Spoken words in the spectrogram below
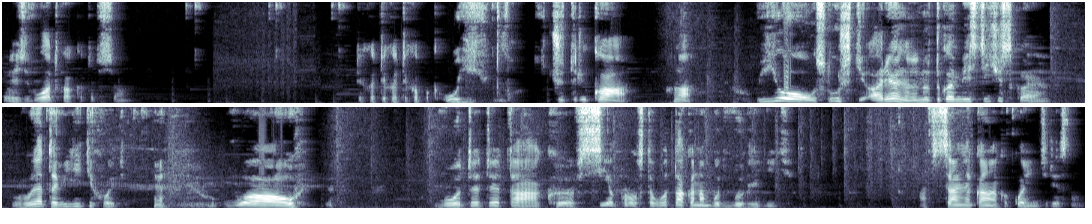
То есть вот как это все тихо тихо тихо пока. Ой 4к Ха. Йоу, слушайте, а реально, ну такая мистическая. Вы это видите хоть? Вау. Вот это так. Все просто. Вот так она будет выглядеть. Официальный канал какой интересно.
